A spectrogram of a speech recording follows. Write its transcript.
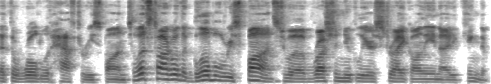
that the world would have to respond to. So let's talk about the global response to a Russian nuclear strike on the United Kingdom.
